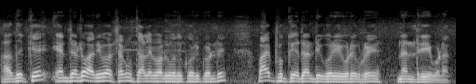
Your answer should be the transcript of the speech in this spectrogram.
அதுக்கு என்றும் அறிவாசகம் சங்கம் கூறிக்கொண்டு வாய்ப்புக்கு நன்றி கூறி விடைபெறுகிறேன். நன்றி வணக்கம்.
